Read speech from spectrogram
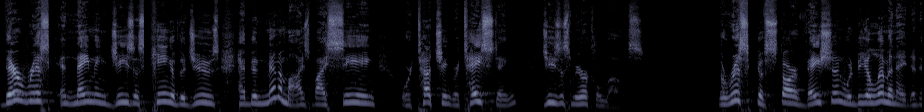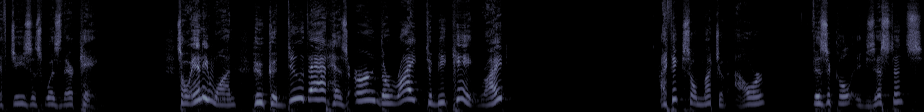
their risk in naming Jesus King of the Jews had been minimized by seeing or touching or tasting Jesus' miracle loaves. The risk of starvation would be eliminated if Jesus was their king. So anyone who could do that has earned the right to be king, right? I think so much of our physical existence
